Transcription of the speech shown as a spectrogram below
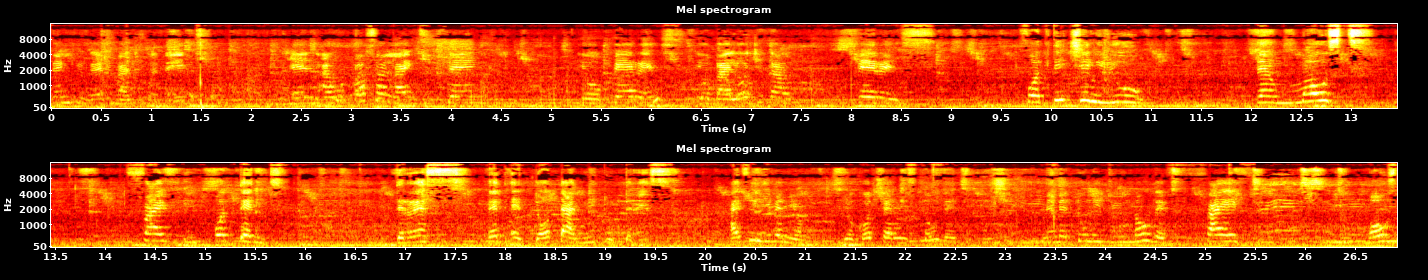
thank you very much for that. And i would also like to thank your parents your biological parents for teaching you the most five important dress that a daughter need to dress. I think even your, your godparents know that. Meme Tuli, do you know the five most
